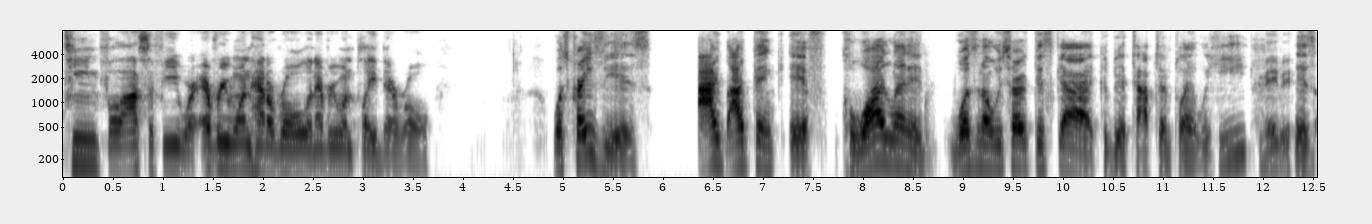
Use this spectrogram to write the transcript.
team philosophy where everyone had a role and everyone played their role. What's crazy is I I think if Kawhi Leonard wasn't always hurt, this guy could be a top 10 player. When he maybe is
